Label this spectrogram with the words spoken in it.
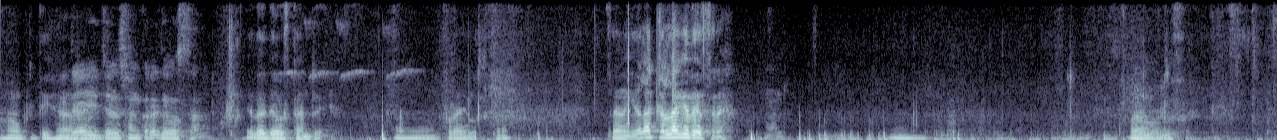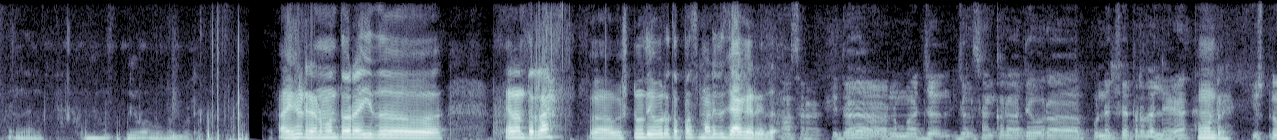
ಹಾಂ ಪ್ರತಿ ಹಾಂ ಇದೇ ಈ ಜಲಶಂಕರ ದೇವಸ್ಥಾನ ಇದು ದೇವಸ್ಥಾನ ರೀ. ಹ್ಞೂ ಪರವಾಗಿಲ್ಲ ಸರ್ ಸರ್ ಎಲ್ಲ ಕಲ್ಲಾಗಿದೆ ಸರ್. ಹ್ಞೂ ರೀ. ಬರ್ಬಿಡ್ರಿ ಸರ್. ಇಲ್ಲ. ನೀವು- ಬಂದ್ಬಿಡ್ರಿ. ಹಾಂ ಹೇಳ್ರಿ ಹನುಮಂತವ್ರ ಇದು ಏನಂತಾರಲ್ಲ? ವಿಷ್ಣು ದೇವರು ತಪಸ್ ಮಾಡಿದ ಜಾಗ ರೀ ಇದು ಹಾಂ ಸರ್ ಇದು ನಮ್ಮ ಜಲ್ ಜಲಶಂಕರ ದೇವರ ಪುಣ್ಯಕ್ಷೇತ್ರದಲ್ಲಿ ಹ್ಞೂ ರೀ ವಿಷ್ಣು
